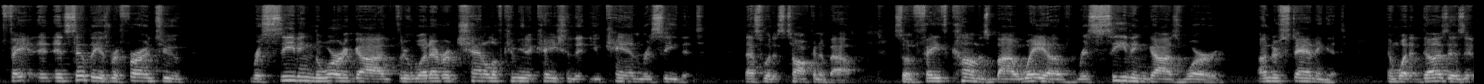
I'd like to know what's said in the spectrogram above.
faith, it, it simply is referring to receiving the word of God through whatever channel of communication that you can receive it. That's what it's talking about. So faith comes by way of receiving God's word, understanding it. And what it does is it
